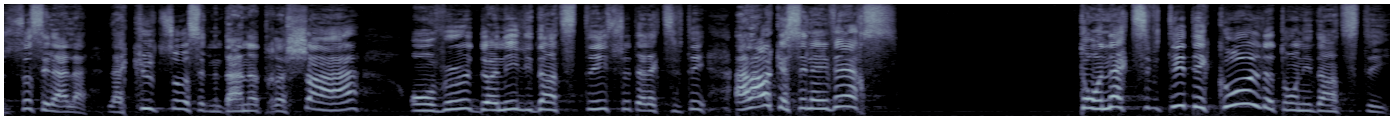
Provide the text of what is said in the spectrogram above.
ça c'est la, culture, c'est dans notre chair, on veut donner l'identité suite à l'activité, alors que c'est l'inverse. Ton activité découle de ton identité.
